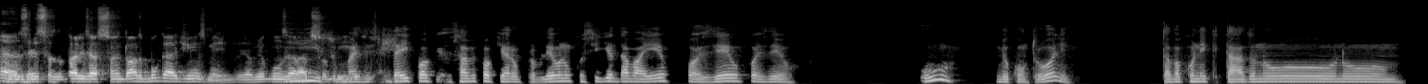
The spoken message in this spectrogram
É, controle. às vezes essas atualizações dão umas bugadinhas mesmo. Já vi alguns relatos Isso, sobre mas isso. daí qual sabe qual era o problema? Eu não conseguia, dava erro, pós erro, pós erro. O meu controle estava conectado no, no,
